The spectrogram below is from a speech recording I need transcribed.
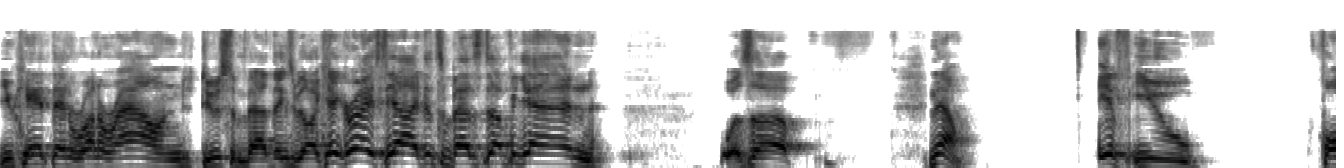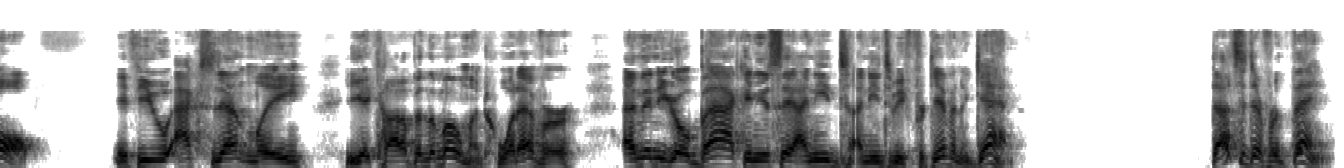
You can't then run around, do some bad things, be like, hey, Christ, yeah, I did some bad stuff again. What's up? Now, if you fall, if you accidentally, you get caught up in the moment, whatever, and then you go back and you say, I need, I need to be forgiven again. That's a different thing.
